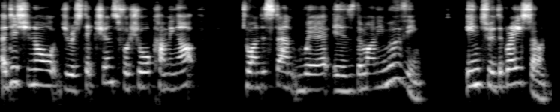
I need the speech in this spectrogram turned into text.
Additional jurisdictions for sure coming up to understand where is the money moving into the gray zone.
